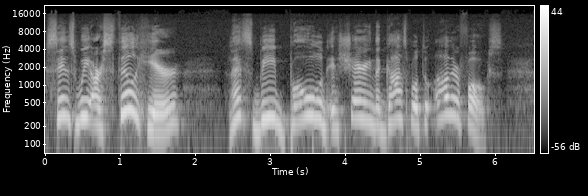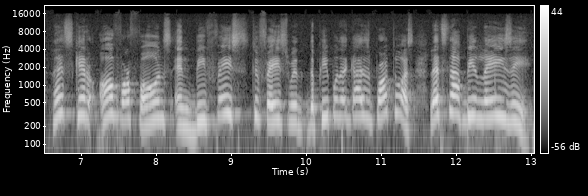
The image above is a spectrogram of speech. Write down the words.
since we are still here, Let's be bold in sharing the gospel to other folks. Let's get off our phones and be face to face with the people that God has brought to us. Let's not be lazy.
